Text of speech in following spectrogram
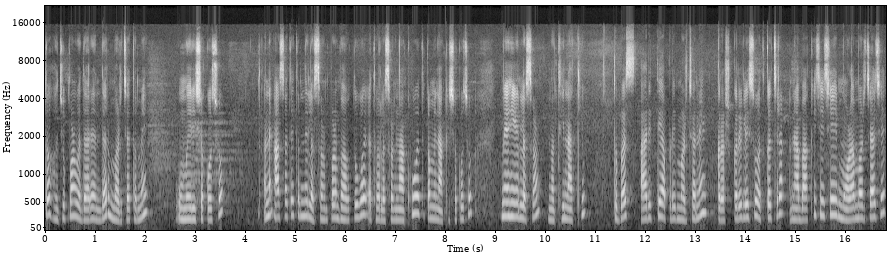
તો હજુ પણ વધારે અંદર મરચાં તમે ઉમેરી શકો છો. અને આ સાથે તમને લસણ પણ ભાવતું હોય અથવા લસણ નાખવું હોય, તો તમે નાખી શકો છો. મેં અહીં લસણ નથી નાખ્યું. તો બસ આ રીતે આપણે મરચાંને ક્રશ કરી લઈશું અધકચરા. અને આ બાકી જે છે એ મોળા મરચાં છે,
